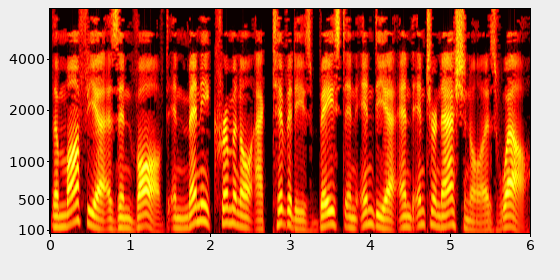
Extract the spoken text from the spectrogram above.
The mafia is involved in many criminal activities based in India and international as well.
